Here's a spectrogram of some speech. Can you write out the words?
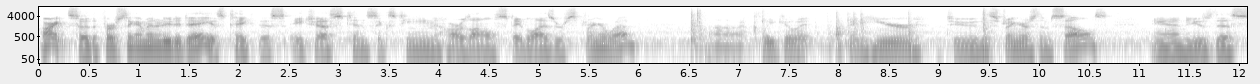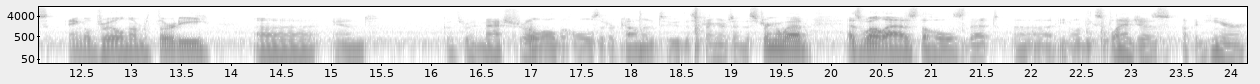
All right, so the first thing I'm going to do today is take this HS1016 horizontal stabilizer stringer web, uh, cleco it up in here to the stringers themselves, and use this angle drill number 30 uh, and go through and match drill all the holes that are common to the stringers and the stringer web, as well as the holes that, uh, you know, on these flanges up in here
